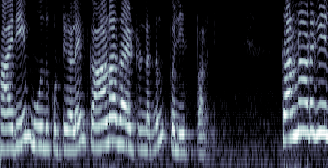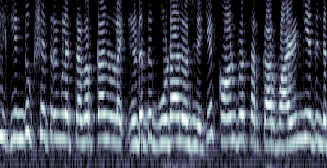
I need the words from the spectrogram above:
ഭാര്യയും മൂന്ന് കുട്ടികളെയും കാണാതായിട്ടുണ്ടെന്നും പോലീസ് പറഞ്ഞു. കർണാടകയിൽ ഹിന്ദു ക്ഷേത്രങ്ങളെ തകർക്കാനുള്ള ഇടത് ഗൂഢാലോചനയ്ക്ക് കോൺഗ്രസ് സർക്കാർ വഴങ്ങിയതിന്റെ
